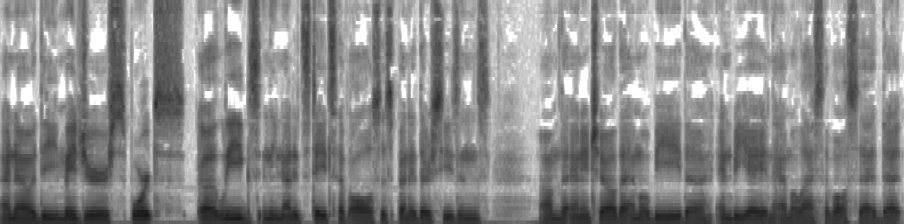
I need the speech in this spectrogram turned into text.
I know the major sports uh, leagues in the United States have all suspended their seasons. Um, the NHL, the MLB, the NBA, and the MLS have all said that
